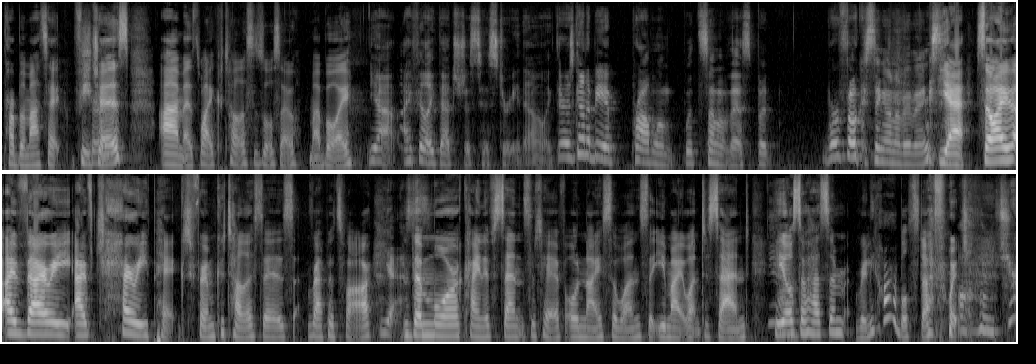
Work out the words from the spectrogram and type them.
problematic features, um, it's why Catullus is also my boy. Yeah, I feel like that's just history though. Like there's going to be a problem with some of this, but we're focusing on other things. Yeah. So I, I very, I've cherry picked from Catullus's repertoire Yes. the more kind of sensitive or nicer ones that you might want to send. Yeah. He also has some really horrible stuff, which Oh, I'm sure.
